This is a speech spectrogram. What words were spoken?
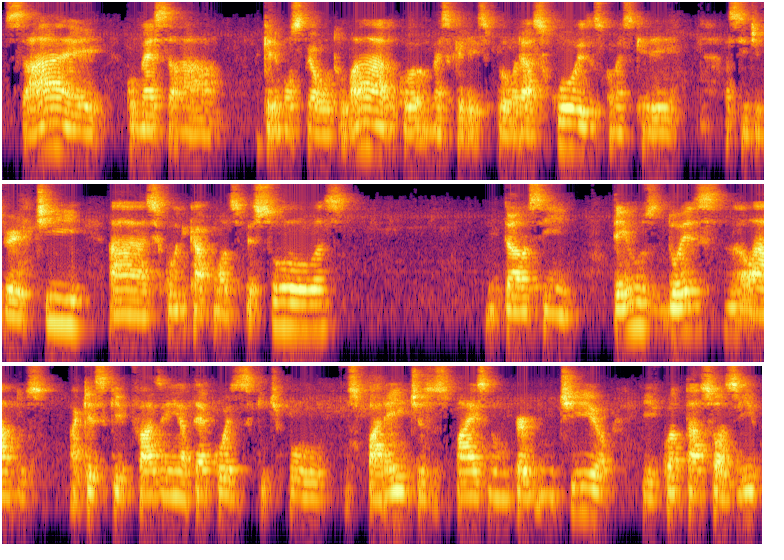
Sai, começa a querer mostrar o outro lado, começa a querer explorar as coisas, começa a querer a se divertir, a se comunicar com outras pessoas. Então, assim, tem os dois lados aqueles que fazem até coisas que tipo os parentes, os pais não permitiam e quando tá sozinho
